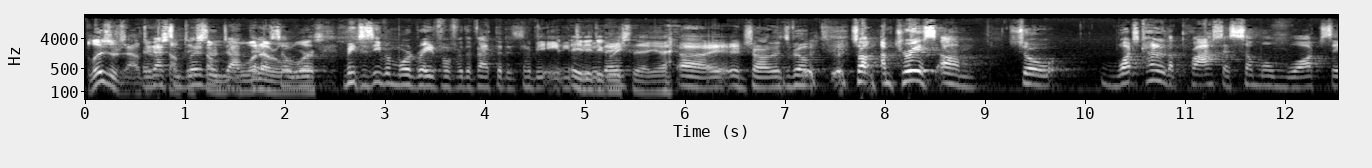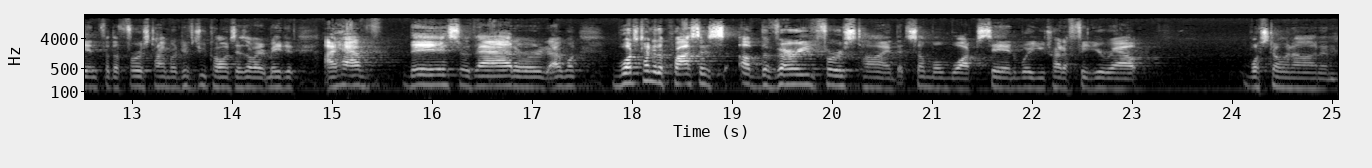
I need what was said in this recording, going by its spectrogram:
blizzards out They there. or got some blizzards out whatever there, so it makes us even more grateful for the fact that it's going to be 82 80 today, degrees today, yeah. uh, in Charlottesville. so I'm curious. Um, so what's kind of the process? Someone walks in for the first time or gives you a call and says, "All right, made it. I have this or that, or I want." What's kind of the process of the very first time that someone walks in, where you try to figure out what's going on and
